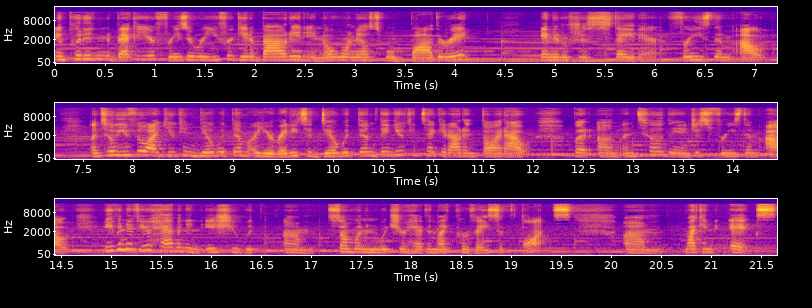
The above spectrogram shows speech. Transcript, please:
and put it in the back of your freezer where you forget about it and no one else will bother it and it'll just stay there. Freeze them out until you feel like you can deal with them or you're ready to deal with them. Then you can take it out and thaw it out. But um, until then, just freeze them out. Even if you're having an issue with um, someone in which you're having like pervasive thoughts um, like an ex,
